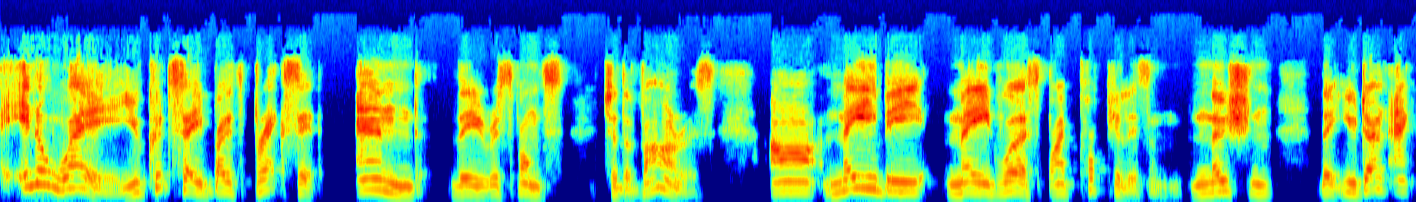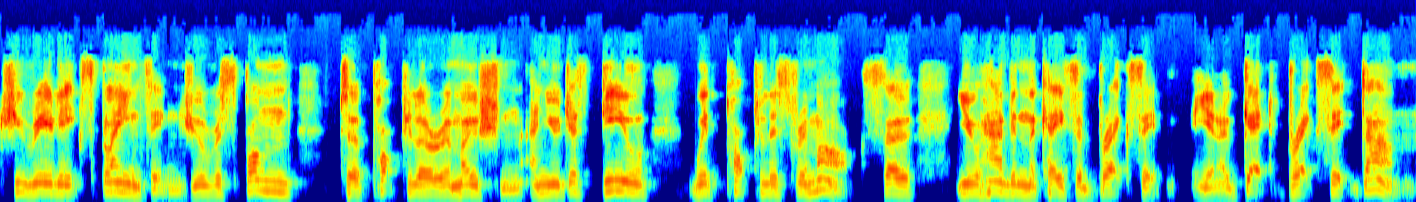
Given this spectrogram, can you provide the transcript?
in a way, you could say both Brexit and the response to the virus are maybe made worse by populism. The notion that you don't actually really explain things, you respond to popular emotion and you just deal with populist remarks. So you have, in the case of Brexit, you know, get Brexit done.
